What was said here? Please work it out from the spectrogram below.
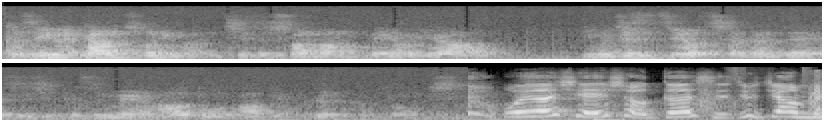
可是因为当初你们其实双方没有要，你们就是只有承认这件事情，可是没有要多发表任何东西。我有写一首歌词，就叫没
